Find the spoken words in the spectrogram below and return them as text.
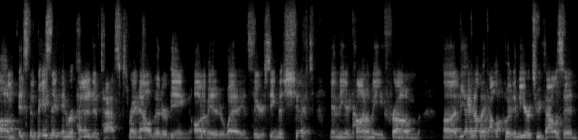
um, it's the basic and repetitive tasks right now that are being automated away. And so you're seeing this shift in the economy from uh, the economic output in the year 2000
